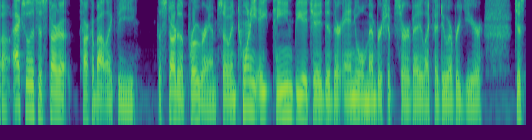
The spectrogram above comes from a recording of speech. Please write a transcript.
well, actually, let's just start talk about like the the start of the program. So in 2018, BHA did their annual membership survey, like they do every year, just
